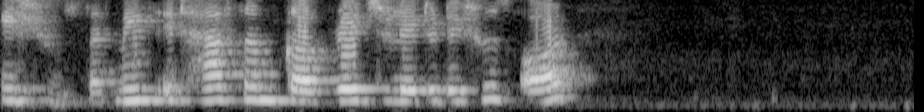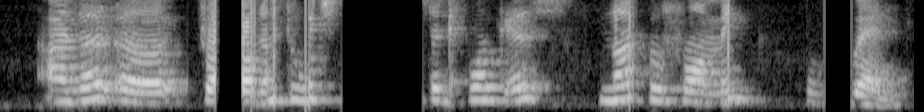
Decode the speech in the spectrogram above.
issues. That means it has some coverage related issues or other uh, problems to which the network is not performing well.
